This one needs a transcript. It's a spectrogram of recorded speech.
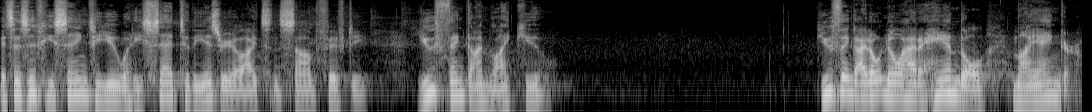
It's as if he's saying to you what he said to the Israelites in Psalm 50 You think I'm like you. You think I don't know how to handle my anger.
